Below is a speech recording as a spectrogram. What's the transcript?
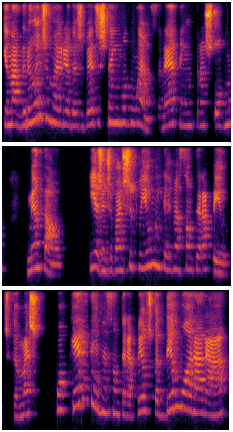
que na grande maioria das vezes tem uma doença, né? Tem um transtorno mental. E a gente vai instituir uma intervenção terapêutica, mas qualquer intervenção terapêutica demorará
